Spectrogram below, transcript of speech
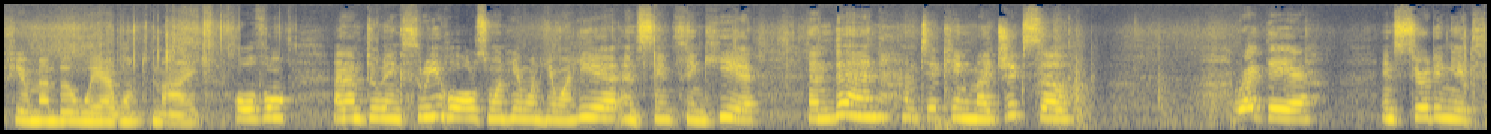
if you remember, where I want my oval. and I'm doing three holes one here one here one here and same thing here and then I'm taking my jigsaw right there inserting it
